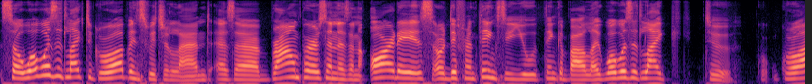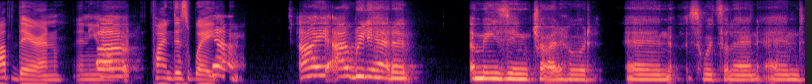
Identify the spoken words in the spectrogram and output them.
so what was it like to grow up in switzerland as a brown person as an artist or different things do you think about like what was it like to grow up there and and you know Uh, find this way Yeah, I I really had an amazing childhood in Switzerland, and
